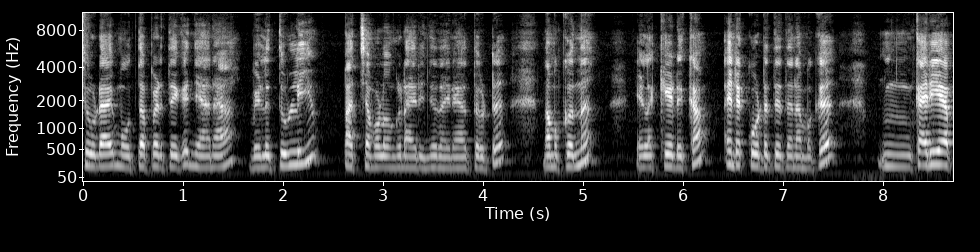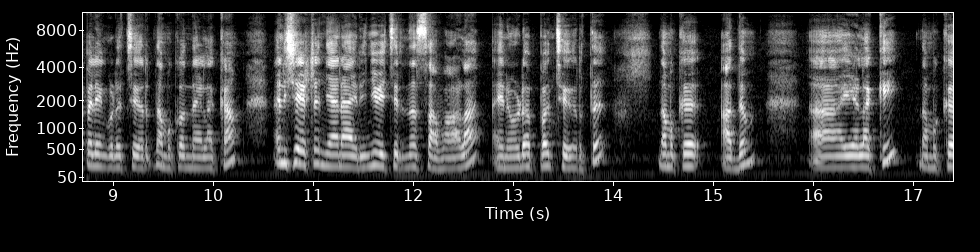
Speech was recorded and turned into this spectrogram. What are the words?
ചൂടായി മൂത്തപ്പോഴത്തേക്ക് ഞാൻ ആ വെളുത്തുള്ളിയും പച്ചമുളകും കൂടെ അരിഞ്ഞത് അതിനകത്തോട്ട് നമുക്കൊന്ന് ഇളക്കിയെടുക്കാം. അതിന്റെ കൂട്ടത്തിൽ തന്നെ നമുക്ക് കരിയാപ്പലയും കൂടെ ചേർത്ത് നമുക്കൊന്ന് ഇളക്കാം. അതിനുശേഷം ഞാൻ അരിഞ്ഞു വെച്ചിരുന്ന സവാള അതിനോടൊപ്പം ചേർത്ത് നമുക്ക് അതും ഇളക്കി നമുക്ക്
